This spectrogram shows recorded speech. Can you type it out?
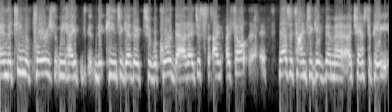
and the team of players that we had that came together to record that i just i, I felt now's the time to give them a, a chance to pay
